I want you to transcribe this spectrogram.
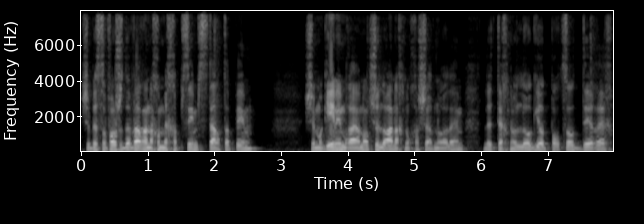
שבסופו של דבר אנחנו מחפשים סטארט-אפים שמגיעים עם רעיונות שלא אנחנו חשבנו עליהם, לטכנולוגיות פורצות דרך,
